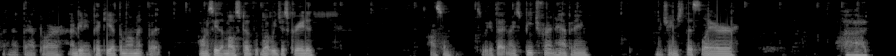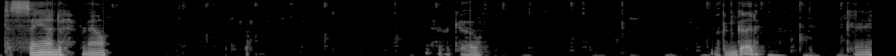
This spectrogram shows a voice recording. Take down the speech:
Probably not that bar. I'm getting picky at the moment, but I want to see the most of what we just created. Awesome. So we get that nice beachfront happening. I'm going to change this layer uh, to sand for now. There we go. Looking good. Okay,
